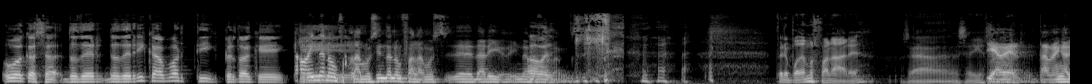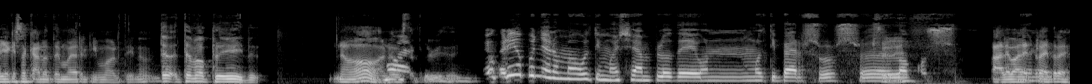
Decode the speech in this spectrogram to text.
Unha cosa, do de, do de Rick and Morty, perdón, que... que... No, ainda non falamos, ainda non falamos, de Darío, ainda non ah, vale. falamos. Pero podemos falar, eh? sea, sería... Y a ver, tamén había que sacar o tema de Ricky Morty, non? Tema prohibido. No, non está prohibido. Eu quería poñer o meu último exemplo de un multiversos eh, sí. locos. Vale, vale, trae, trae.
